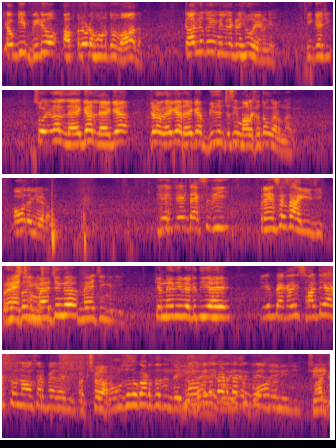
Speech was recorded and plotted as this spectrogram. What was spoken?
ਕਿਉਂਕਿ ਵੀਡੀਓ ਅਪਲੋਡ ਹੋਣ ਤੋਂ ਬਾਅਦ ਕੱਲ ਤੋਂ ਹੀ ਮਿਲ ਲੱਗਣੇ ਸ਼ੁਰੂ ਹੋ ਜਾਣਗੇ। ਠੀਕ ਹੈ ਜੀ? ਸੋ ਜਿਹੜਾ ਲੈ ਗਿਆ ਲੈ ਗਿਆ ਜਿਹੜਾ ਰਹਿ ਗਿਆ ਰਹਿ ਗਿਆ 20 ਦਿਨ ਚ ਅਸੀਂ ਮਾਲ ਖਤਮ ਕਰਨਾ ਗਾ ਆਉਣ ਦੇ ਲੇੜਾ ਇਹ ਕੇ ਟੈਕਸ ਦੀ ਪ੍ਰਿੰਸੈਸ ਆ ਗਈ ਜੀ। ਪ੍ਰਿੰਸਸ ਮੈਚਿੰਗ ਮੈਚਿੰਗ ਜੀ। ਕਿੰਨੇ ਦੀ ਵਿਕਦੀ ਹੈ ਇਹ? ਇਹ ਵਿਕਦਾ ਜੀ 850 900 ਰੁਪਏ ਦਾ ਜੀ। ਅੱਛਾ। 900 ਤੋਂ ਘੱਟ ਤਾਂ ਦਿੰਦੇ ਜੀ। 900 ਤੋਂ ਘੱਟ ਵੀ ਵੇਚਦੇ ਨਹੀਂ ਜੀ। ਠੀਕ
